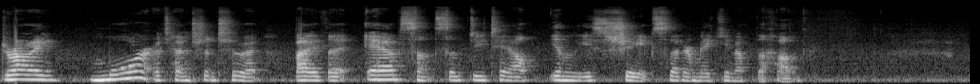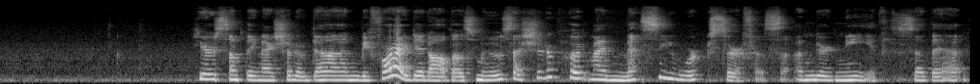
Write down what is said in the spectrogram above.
drawing more attention to it by the absence of detail in these shapes that are making up the hug. Here's something I should have done before I did all those moves. I should have put my messy work surface underneath so that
